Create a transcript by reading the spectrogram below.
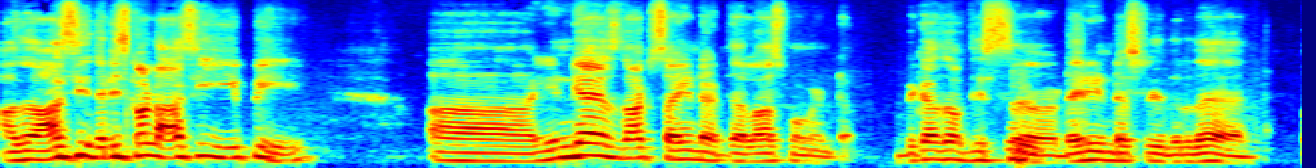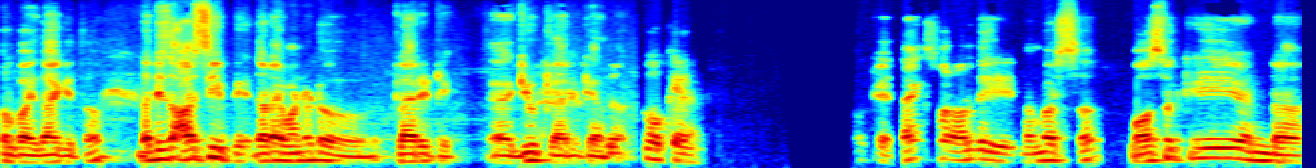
ಅದು R C that is called R C E P India is not signed at the last moment because of this dairy industry ಇದ್ರದ್ದೇ ಸ್ವಲ್ಪ ಇದಾಗಿತ್ತು. That is R C P that I wanted to clarity give clarity ಅಂತ okay Okay, thanks for all the numbers, sir. Vasuki and uh,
